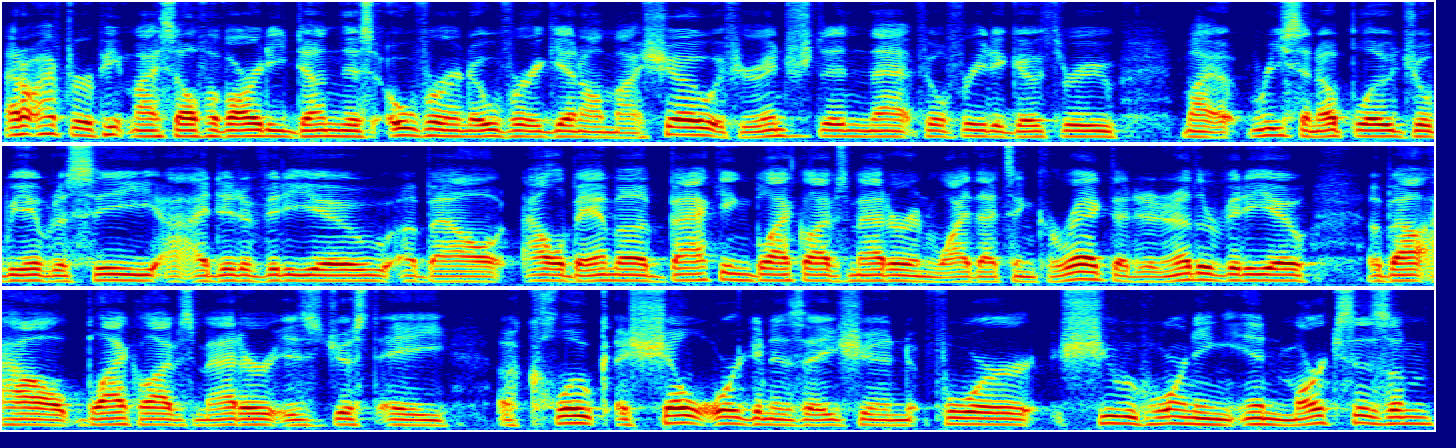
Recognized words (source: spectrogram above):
I don't have to repeat myself. I've already done this over and over again on my show. If you're interested in that, feel free to go through my recent uploads. You'll be able to see I did a video about Alabama backing Black Lives Matter and why that's incorrect. I did another video about how Black Lives Matter is just a a cloak, a shell organization for shoehorning in Marxism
